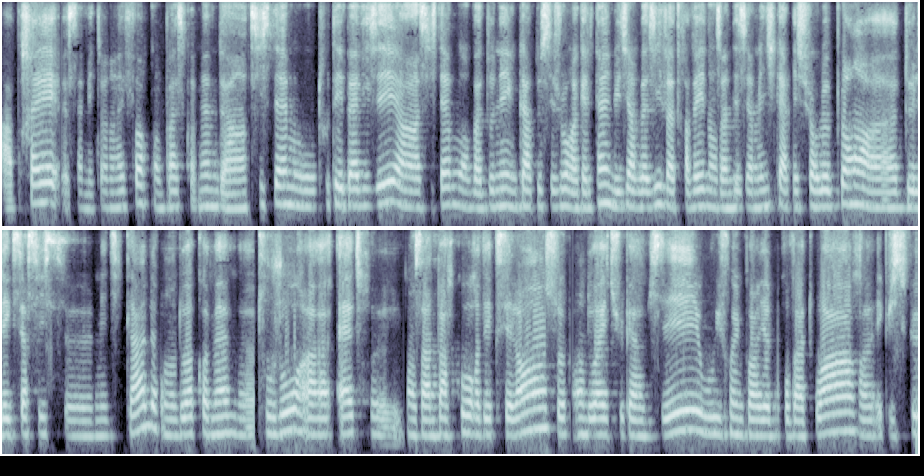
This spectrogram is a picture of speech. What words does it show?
Après, ça m'étonnerait fort qu'on passe quand même d'un système où tout est balisé à un système où on va donner une carte de séjour à quelqu'un et lui dire vas-y, va travailler dans un désert médical. Et sur le plan euh, de l'exercice euh, médical, on doit quand même toujours être dans un parcours d'excellence. On doit être supervisé où il faut une période probatoire et puisque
